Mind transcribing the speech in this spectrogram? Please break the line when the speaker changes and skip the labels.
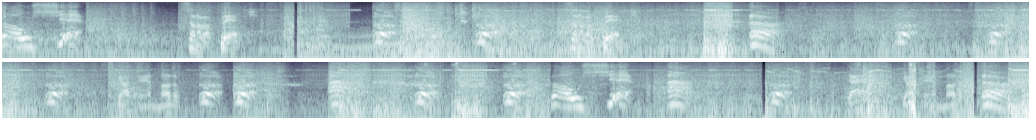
Oh shit! Son of a bitch! Ugh! Ugh! Son of a bitch! Ugh! Ugh! Ugh! Ugh! Goddamn mother! Ugh! Ugh! Ugh! Ugh! Oh shit! Ah! Uh. Damn! Goddamn mother! Ugh!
